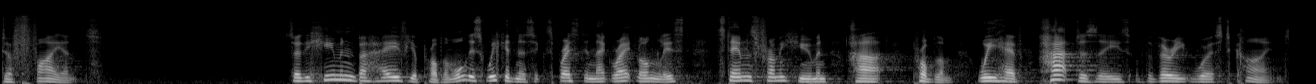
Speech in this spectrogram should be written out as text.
defiant. So, the human behavior problem, all this wickedness expressed in that great long list, stems from a human heart problem. We have heart disease of the very worst kind.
